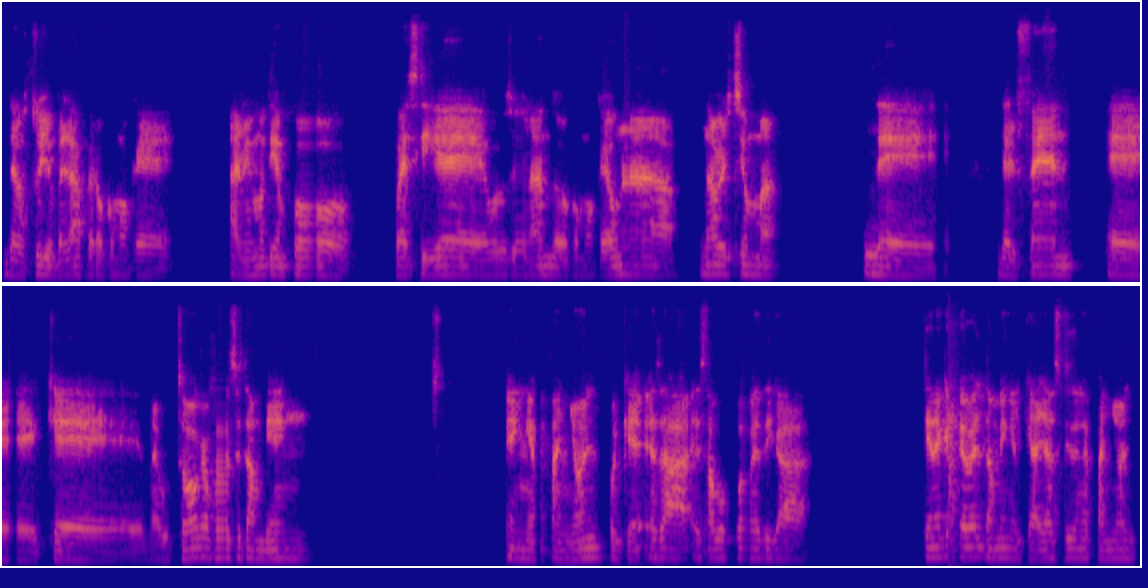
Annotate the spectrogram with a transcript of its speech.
de los tuyos, ¿verdad? Pero como que al mismo tiempo pues sigue evolucionando, como que una, una versión más Mm. de, del FEN, eh, que me gustó que fuese también en español, porque esa, esa voz poética tiene que ver también el que haya sido en español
